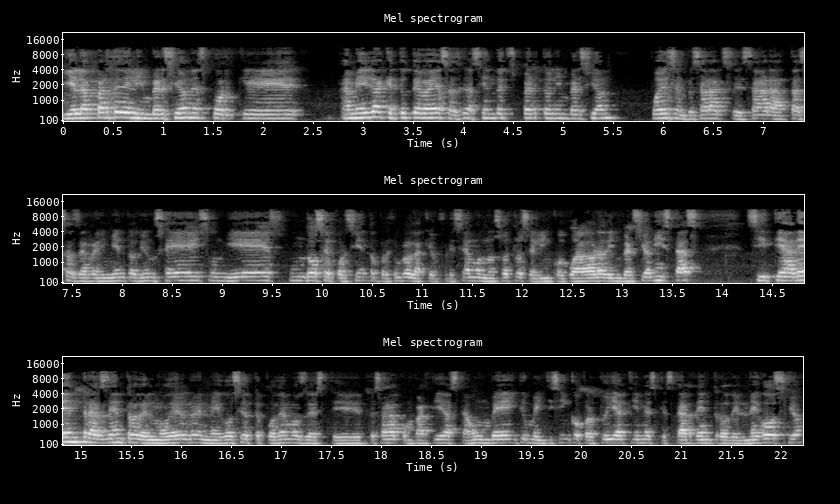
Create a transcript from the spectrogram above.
Y en la parte de la inversión es porque a medida que tú te vayas haciendo experto en la inversión, puedes empezar a accesar a tasas de rendimiento de un 6, un 10, un 12%, por ejemplo, la que ofrecemos nosotros, el incubadora de inversionistas. Si te adentras dentro del modelo de negocio, te podemos este, empezar a compartir hasta un 20, un 25, pero tú ya tienes que estar dentro del negocio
